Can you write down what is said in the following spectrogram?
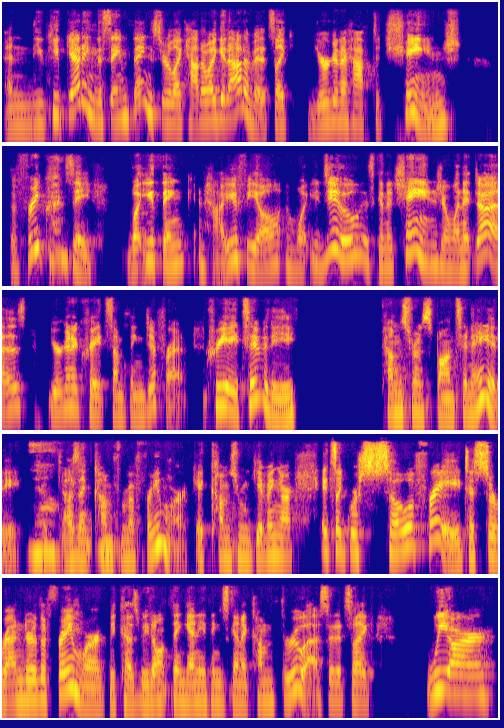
and you keep getting the same things. You're like, how do I get out of it? It's like you're going to have to change the frequency. What you think and how you feel and what you do is going to change. And when it does, you're going to create something different. Creativity comes from spontaneity. Yeah. It doesn't come from a framework. It comes from giving our, it's like we're so afraid to surrender the framework because we don't think anything's going to come through us. And it's like, we are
